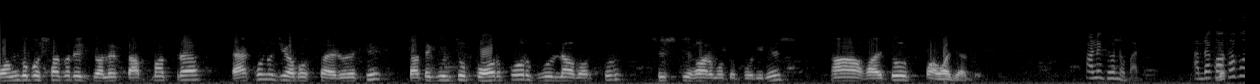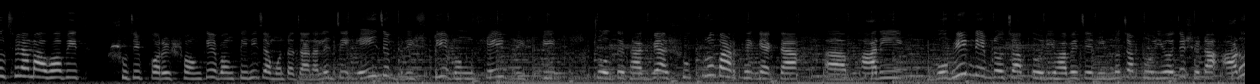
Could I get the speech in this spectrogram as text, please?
বঙ্গোপসাগরের জলের তাপমাত্রা এখনও যে অবস্থায় রয়েছে, তাতে কিন্তু পরপর ঘূর্ণাবর্ত সৃষ্টি হওয়ার মতো পরিবেশ হয়তো পাওয়া যাবে। অনেক ধন্যবাদ। আমরা কথা বলছিলাম আবহাওয়াবিদ সুজীব করের সঙ্গে এবং তিনি যেমনটা জানালেন যে এই যে বৃষ্টি এবং সেই বৃষ্টি চলতে থাকবে আর শুক্রবার থেকে একটা ভারী গভীর নিম্নচাপ তৈরি হবে। যে নিম্নচাপ তৈরি হয়েছে সেটা আরও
